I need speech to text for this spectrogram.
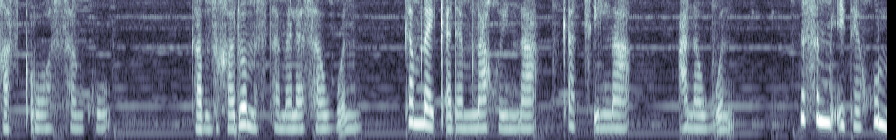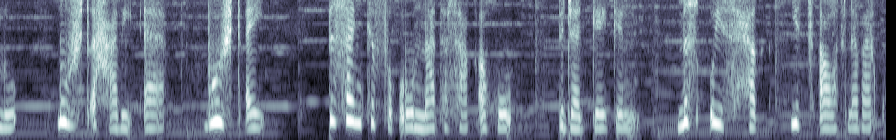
ኸፍቅሮ ወሰንኩ ካብ ዝኸዶ ምስ ተመለሰ እውን ከም ናይ ቀደምና ኾይንና ቀጺልና ኣነ እውን ንስምዒተይ ኩሉ ንውሽጢ ሓቢአ ብውሽጠይ ብሰንኪ ፍቕሩ እናተሳቐኹ ብደገይ ግን ምስኡ ይስሕቕ ይፃወት ነበርኩ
